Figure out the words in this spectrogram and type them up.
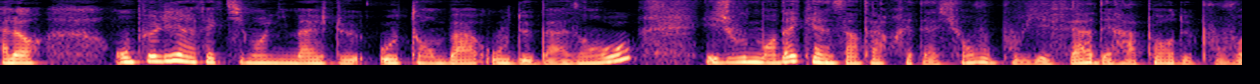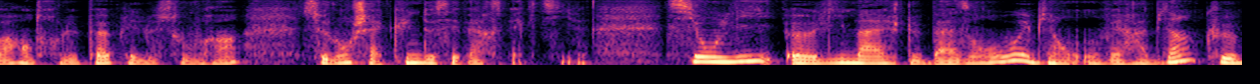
Alors, on peut lire effectivement l'image de haut en bas ou de bas en haut, et je vous demandais quelles interprétations vous pouviez faire des rapports de pouvoir entre le peuple et le souverain, selon chacune de ces perspectives. Si on lit euh, l'image de bas en haut, eh bien, on verra bien que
